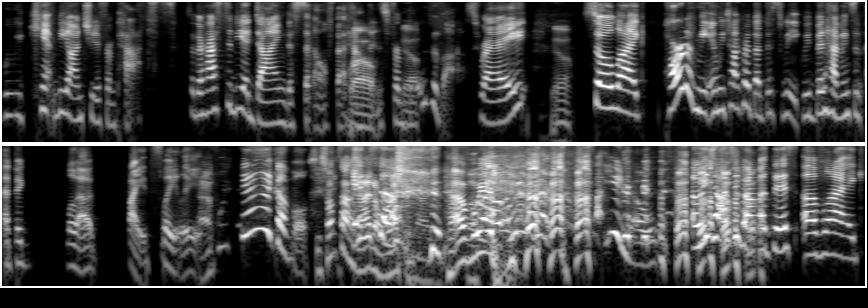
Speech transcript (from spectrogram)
we can't be on two different paths. So there has to be a dying to self that Wow. happens for Yeah. both of us, right? Yeah. So like part of me, and we talked about that this week. We've been having some epic blowout fights lately. have we? Yeah, a couple. See, sometimes And I don't so- recognize it. Have we? Well, you know, and we talked about this of like,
